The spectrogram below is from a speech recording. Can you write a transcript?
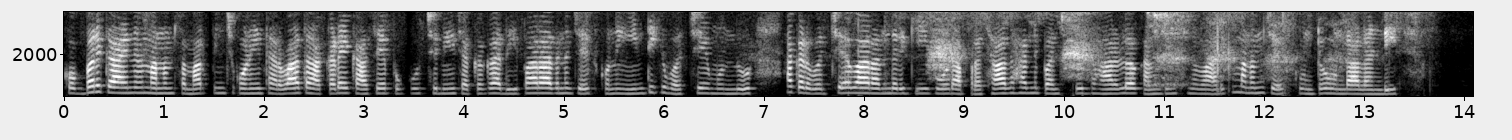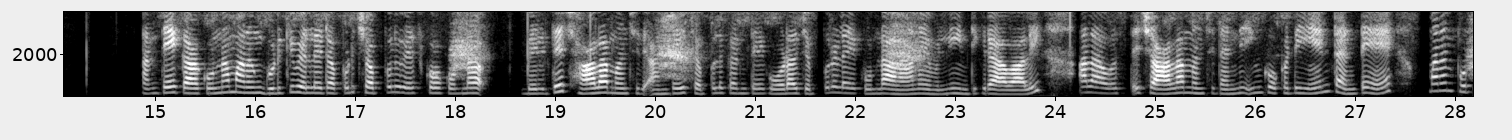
కొబ్బరికాయను మనం సమర్పించుకొని తర్వాత అక్కడే కాసేపు కూర్చుని చక్కగా దీపారాధన చేసుకొని ఇంటికి వచ్చే ముందు అక్కడ వచ్చే వారందరికీ కూడా ప్రసాదాన్ని పంచుతూ దారిలో కనిపించిన వారికి మనం చేసుకుంటూ ఉండాలండి. అంతేకాకుండా మనం గుడికి వెళ్ళేటప్పుడు చెప్పులు వేసుకోకుండా వెళితే చాలా మంచిది. అంటే చెప్పుల కంటే కూడా చెప్పులు లేకుండా అలానే వెళ్ళి ఇంటికి రావాలి. అలా వస్తే చాలా మంచిదండి. ఇంకొకటి ఏంటంటే మనం పుట్ట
